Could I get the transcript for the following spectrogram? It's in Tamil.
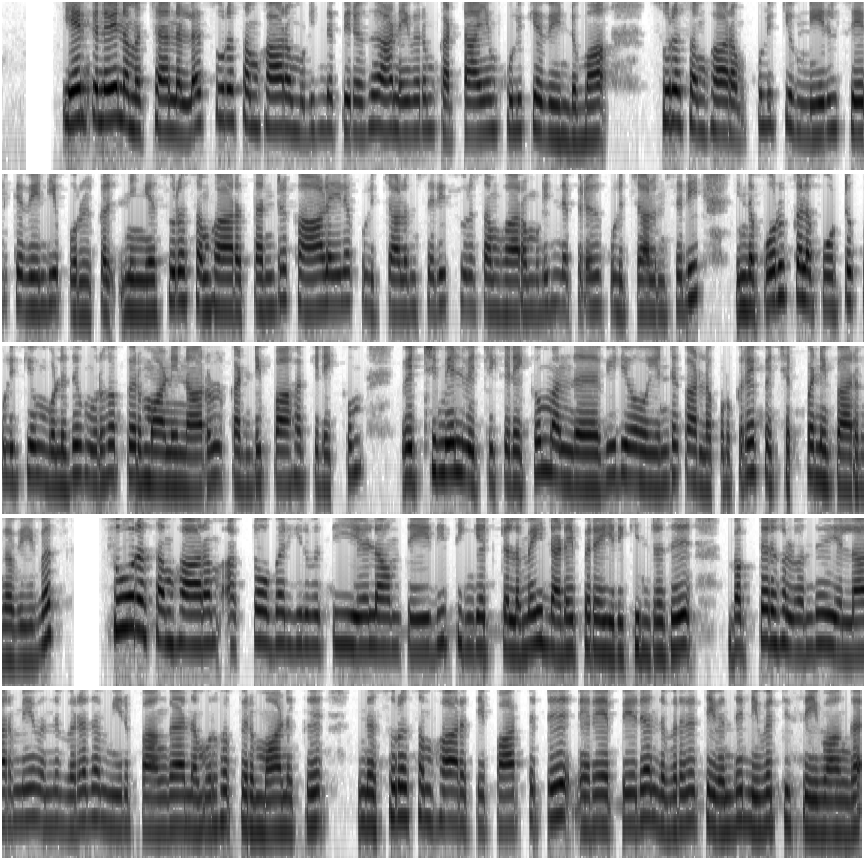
ஏற்கனவே நம்ம சேனலில் சூரசம்ஹாரம் முடிந்த பிறகு அனைவரும் கட்டாயம் குளிக்க வேண்டுமா? சூரசம்ஹாரம் குளிக்கும் நீரில் சேர்க்க வேண்டிய பொருட்கள். நீங்கள் சூரசம்ஹாரத்தன்று காலையில் குளித்தாலும் சரி சூரசம்ஹாரம் முடிந்த பிறகு குளித்தாலும் சரி இந்த பொருட்களை போட்டு குளிக்கும் பொழுது முருகப்பெருமானின் அருள் கண்டிப்பாக கிடைக்கும். வெற்றி மேல் வெற்றி கிடைக்கும். அந்த வீடியோ எண்டு கார்டில் கொடுக்குறேன். இப்போ செக் பண்ணி பாருங்கள் வீவர்ஸ் சூரசம்ஹாரம் அக்டோபர் இருபத்தி ஏழாம் தேதி திங்கட்கிழமை நடைபெற இருக்கின்றது. பக்தர்கள் வந்து எல்லாருமே வந்து விரதம் இருப்பாங்க அந்த முருகப்பெருமானுக்கு. இந்த சூரசம்ஹாரத்தை பார்த்துட்டு நிறைய பேர் அந்த விரதத்தை வந்து நிவர்த்தி செய்வாங்க.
